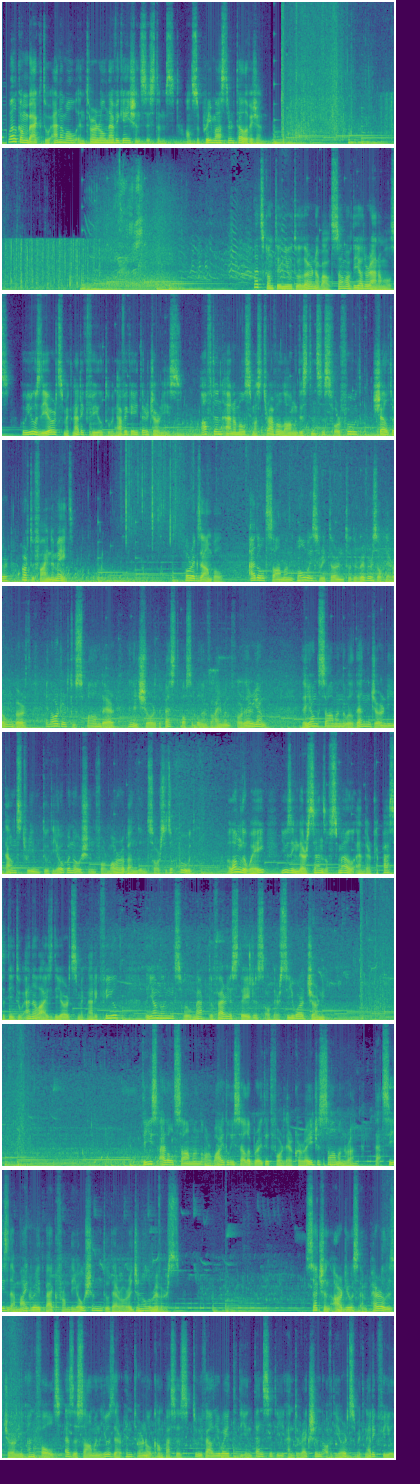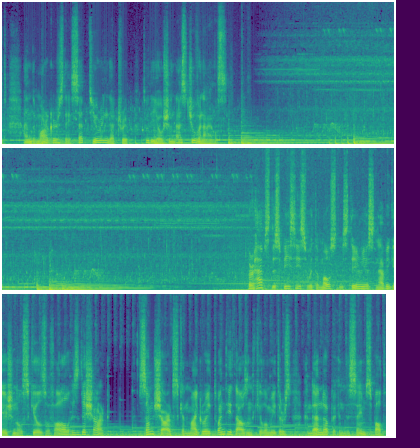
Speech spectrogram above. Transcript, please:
Welcome back to Animal Internal Navigation Systems on Supreme Master Television. Let's continue to learn about some of the other animals who use the Earth's magnetic field to navigate their journeys. Often animals must travel long distances for food, shelter, or to find a mate. For example, adult salmon always return to the rivers of their own birth in order to spawn there and ensure the best possible environment for their young. The young salmon will then journey downstream to the open ocean for more abundant sources of food. Along the way, using their sense of smell and their capacity to analyze the Earth's magnetic field, the younglings will map the various stages of their seaward journey. These adult salmon are widely celebrated for their courageous salmon run that sees them migrate back from the ocean to their original rivers. Such an arduous and perilous journey unfolds as the salmon use their internal compasses to evaluate the intensity and direction of the Earth's magnetic field and the markers they set during their trip to the ocean as juveniles. Perhaps the species with the most mysterious navigational skills of all is the shark. Some sharks can migrate 20,000 kilometers and end up in the same spot,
